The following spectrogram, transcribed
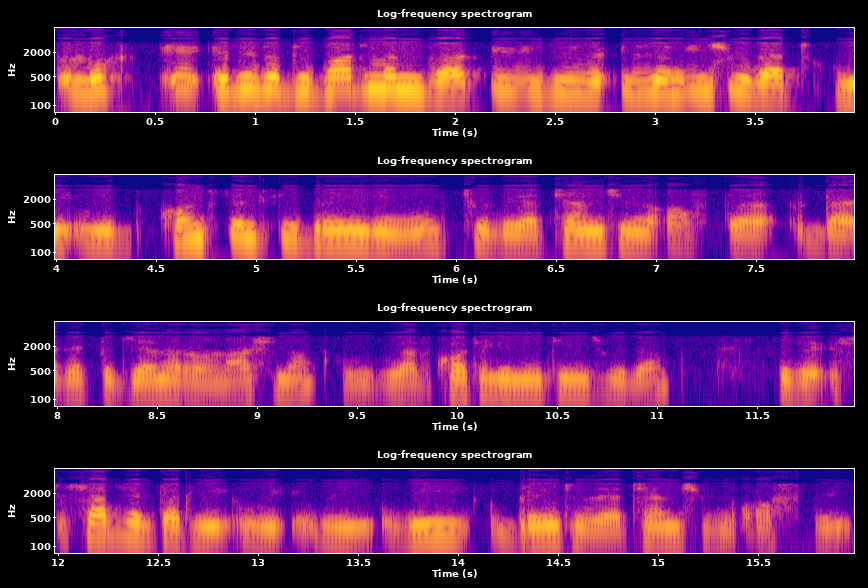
Look, it, it is a department that it is, is an issue that we, we constantly bringing to the attention of the Director General National. We have quarterly meetings with them. It's a subject that we, we, we, we bring to the attention of the,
